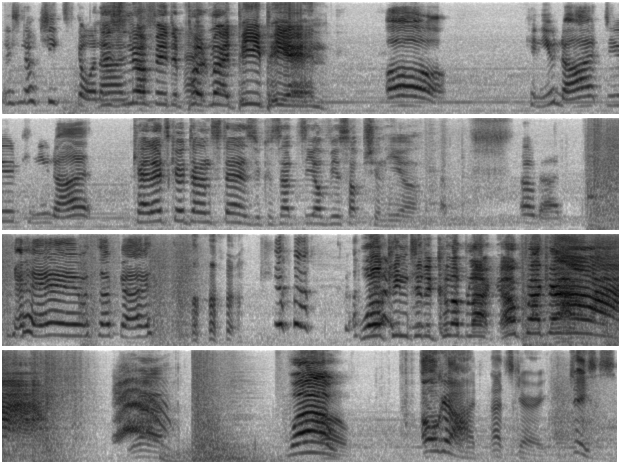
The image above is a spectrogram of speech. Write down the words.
There's no cheeks going There's on. There's nothing to put my pee pee in. Oh. Can you not, dude? Can you not? Okay, let's go downstairs because that's the obvious option here. Oh god. Hey, what's up, guys? Walk into the club like alpaca! Yeah. Wow. oh. oh God, that's scary. Jesus.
